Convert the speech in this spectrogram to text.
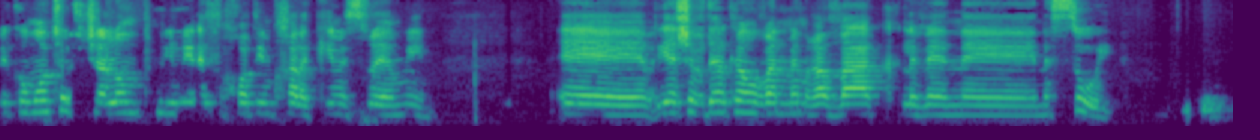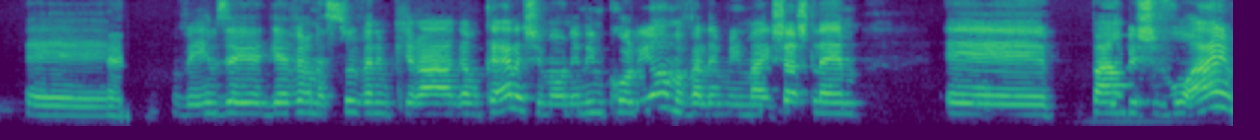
למקומות של שלום פנימי לפחות עם חלקים מסוימים. אה, יש הבדל כמובן בין רווק לבין אה, נשוי. אה, כן. ואם זה גבר נשוי, ואני מכירה גם כאלה שמעוננים כל יום, אבל הם עם האישה שלהם פעם בשבועיים,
